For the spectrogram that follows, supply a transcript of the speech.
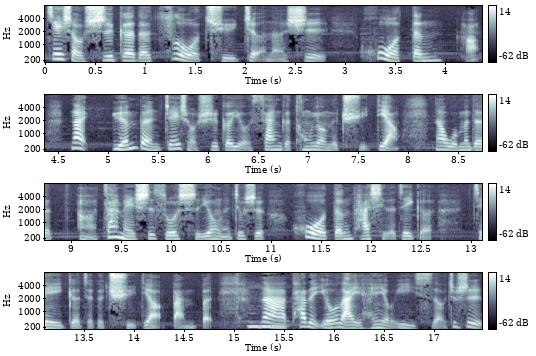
这首诗歌的作曲者呢是霍登。好，那。原本这首诗歌有三个通用的曲调，那我们的啊、呃、赞美诗所使用的就是霍登他写的这个这一个这个曲调版本。嗯、那它的由来也很有意思哦，就是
